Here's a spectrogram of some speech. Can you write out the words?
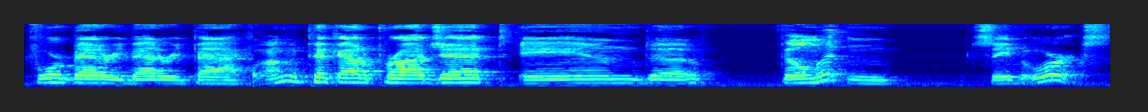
four battery battery pack. I'm gonna pick out a project and uh, film it and see if it works.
